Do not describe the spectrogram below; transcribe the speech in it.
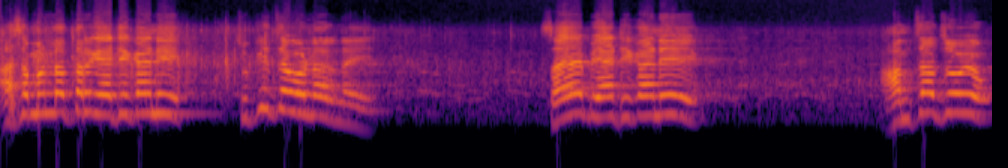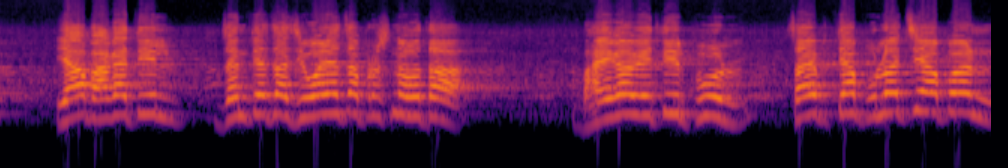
असं म्हणलं तर या ठिकाणी चुकीचं होणार नाही. साहेब या ठिकाणी आमचा जो या भागातील जनतेचा जिव्हाळ्याचा प्रश्न होता. भायगाव येथील पूल साहेब त्या पुलाची आपण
